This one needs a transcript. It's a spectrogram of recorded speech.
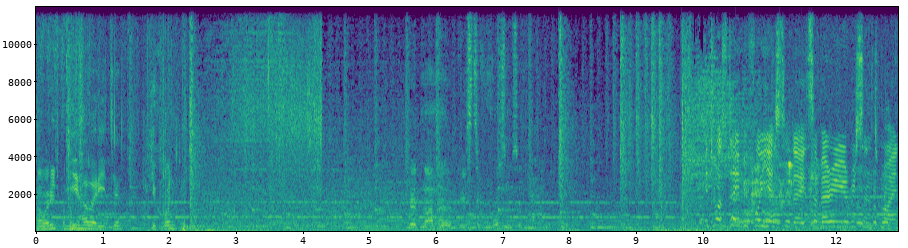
говорить, потому Не говорите. Тихонько. перед нами 280 метров. It was day before yesterday. It's a very recent mine.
